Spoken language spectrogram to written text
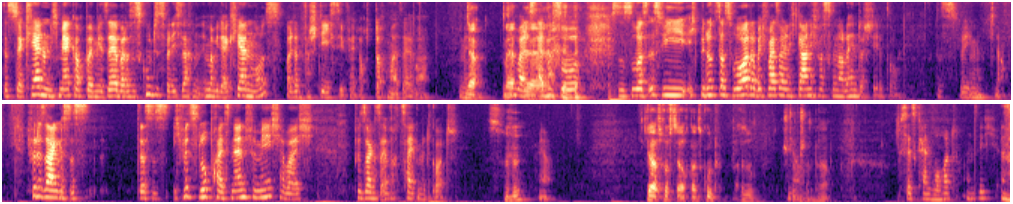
das zu erklären und ich merke auch bei mir selber, dass es gut ist, wenn ich Sachen immer wieder erklären muss, weil dann verstehe ich sie vielleicht auch doch mal selber. mehr. Ja. Ne? Ja, weil es ja, ja. einfach so, so sowas ist wie, ich benutze das Wort, aber ich weiß eigentlich gar nicht, was genau dahinter steht. So. Deswegen, ja. Ich würde sagen, das ist, das ist, ich würde es Lobpreis nennen für mich, aber ich würde sagen, es ist einfach Zeit mit Gott. Mhm. Ja. Ja, trifft ja auch ganz gut. Also, stimmt Ja. schon, ja. Ist jetzt kein Wort an sich. Also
